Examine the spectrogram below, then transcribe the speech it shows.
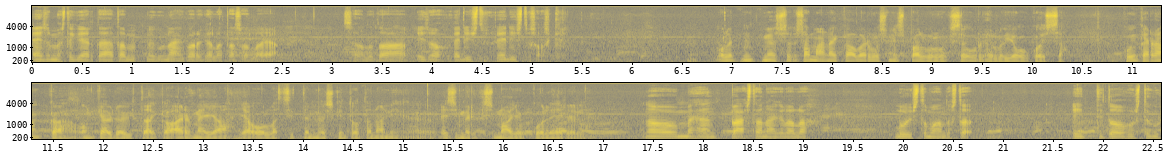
ensimmäistä kertaa että niin näin korkealla tasolla ja se on tota, iso edistys, edistysaskel. Olet nyt myös samaan aikaan varusmiespalveluksessa urheilujoukoissa. Kuinka rankkaa on käydä yhtä aikaa armeijaa ja olla sitten myöskin tuota, no, niin, esimerkiksi maajoukkueen leireillä? No mehän päästään aika lailla luistamaan tuosta itti-touhusta, kun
